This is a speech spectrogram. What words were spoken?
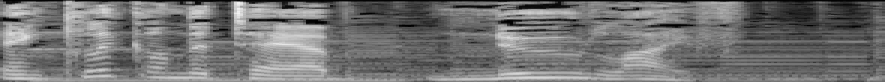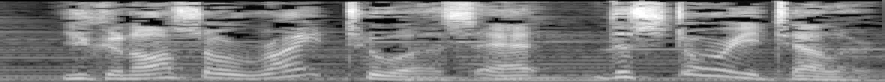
and click on the tab New Life. You can also write to us at The Storyteller,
